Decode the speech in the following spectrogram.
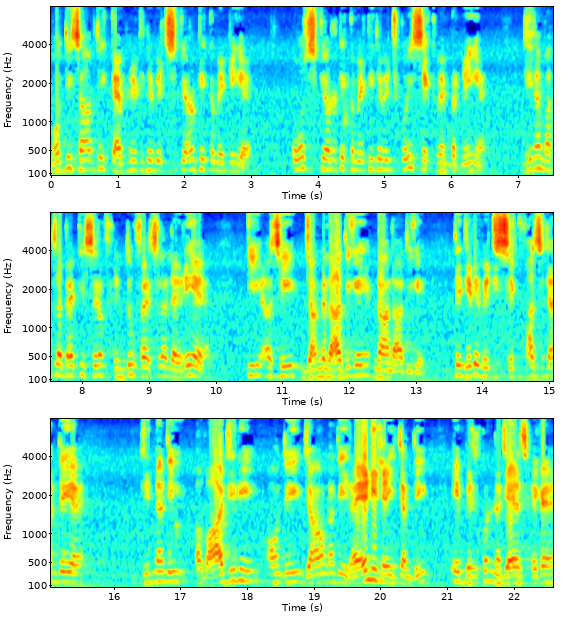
ਮੋਦੀ ਸਾਹਿਬ ਦੀ ਕੈਬਨਿਟ ਦੇ ਵਿੱਚ ਸਿਕਿਉਰਿਟੀ ਕਮੇਟੀ ਹੈ। ਉਸ ਸਿਕਿਉਰਿਟੀ ਕਮੇਟੀ ਦੇ ਵਿੱਚ ਕੋਈ ਸਿੱਖ ਮੈਂਬਰ ਨਹੀਂ ਹੈ। ਜਿਹਦਾ ਮਤਲਬ ਹੈ ਕਿ ਸਿਰਫ ਹਿੰਦੂ ਫੈਸਲਾ ਲੈ ਰਹੇ ਹੈ। ਕਿ ਅਸੀਂ ਜੰਗ ਲਾ ਦਈਏ, ਨਾ ਲਾ ਦਈਏ। ਤੇ ਜਿਹੜੇ ਵਿੱਚ ਸਿੱਖ ਫਸ ਜਾਂਦੇ ਹੈ ਜਿਨ੍ਹਾਂ ਦੀ ਆਵਾਜ਼ ਹੀ ਨਹੀਂ ਆਉਂਦੀ ਜਾਂ ਉਹਨਾਂ ਦੀ ਰਹਿ ਨਹੀਂ ਲਈ ਜਾਂਦੀ, ਇਹ ਬਿਲਕੁਲ ਨਜਾਇਜ਼ ਹੈਗਾ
